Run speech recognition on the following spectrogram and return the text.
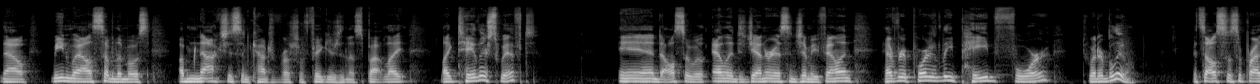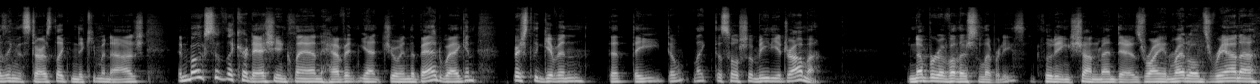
Now, meanwhile, some of the most obnoxious and controversial figures in the spotlight, like Taylor Swift and also Ellen DeGeneres and Jimmy Fallon, have reportedly paid for Twitter Blue. It's also surprising that stars like Nicki Minaj and most of the Kardashian clan haven't yet joined the bandwagon, especially given that they don't like the social media drama. A number of other celebrities, including Shawn Mendes, Ryan Reynolds, Rihanna,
